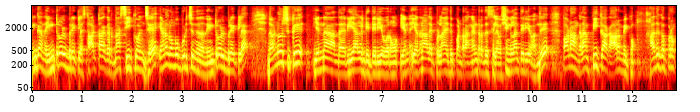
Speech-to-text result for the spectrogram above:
எங்கே அந்த இன்ட்ரோல் பிரேக்கில் ஸ்டார்ட் ஆகிறது தான் சீக்வன்ஸே எனக்கு ரொம்ப பிடிச்சிருந்தது அந்த இன்ட்ரோல் பிரேக்கில் தனுஷுக்கு என்ன அந்த ரியாலிட்டி தெரிய வரும்? என்ன எதனால் இப்படிலாம் இது பண்ணுறாங்கன்றது சில விஷயங்கள்லாம் தெரிய வந்து படம் அங்கே தான் பீக்காக ஆரம்பிக்கும். அதுக்கப்புறம்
